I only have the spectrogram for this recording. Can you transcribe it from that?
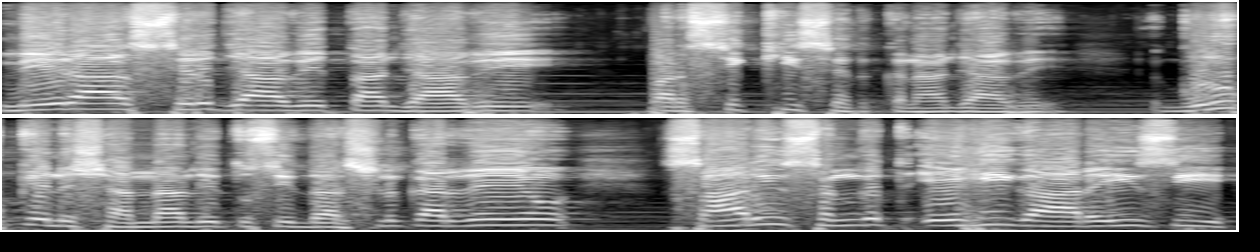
ਮੇਰਾ ਸਿਰ ਜਾਵੇ ਤਾਂ ਜਾਵੇ, ਪਰ ਸਿੱਖੀ ਸਿਦਕ ਨਾ ਜਾਵੇ। ਗੁਰੂ ਕੇ ਨਿਸ਼ਾਨਾਂ ਦੇ ਤੁਸੀਂ ਦਰਸ਼ਨ ਕਰ ਰਹੇ ਹੋ। ਸਾਰੀ ਸੰਗਤ ਇਹੀ ਗਾ ਰਹੀ ਸੀ।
